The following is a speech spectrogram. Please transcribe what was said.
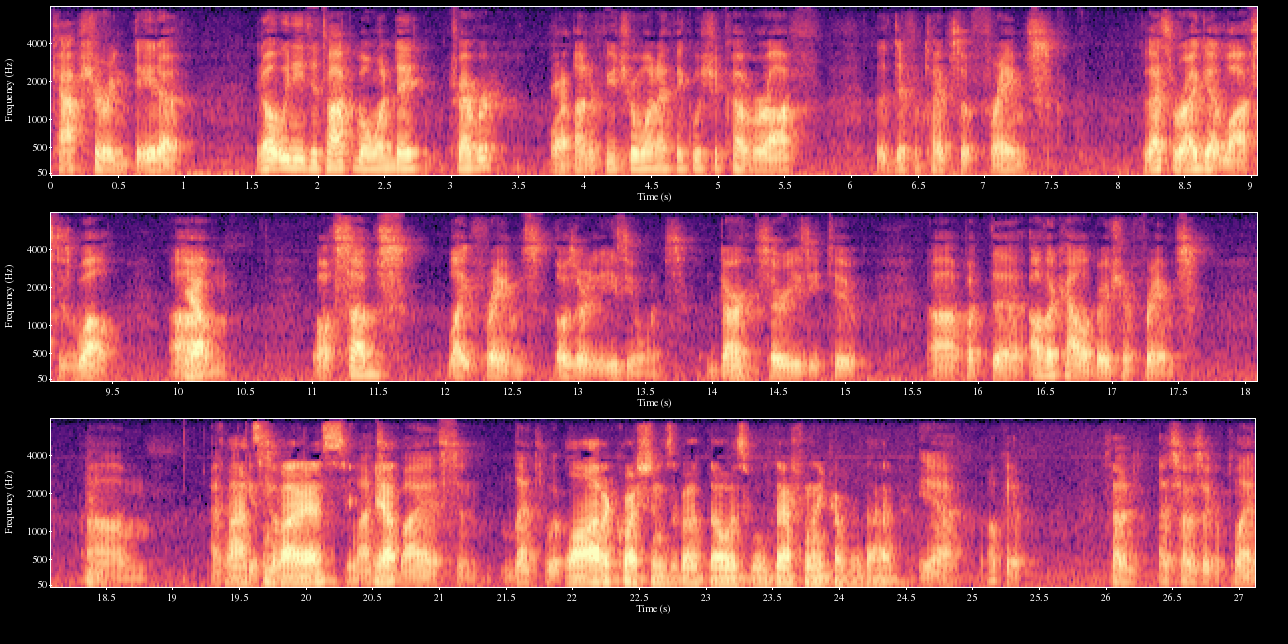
capturing data. You know what we need to talk about one day, Trevor? What? On a future one, I think we should cover off the different types of frames. That's where I get lost as well. Um, Yep. Well, subs, light frames, those are the easy ones. Darks are easy too. Uh, but the other calibration frames, um, I think Flats is and something- bias. Flats Yep. and bias, and that's what A lot of questions about those. We'll definitely cover that. yeah. Okay. Sound that sounds like a plan.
